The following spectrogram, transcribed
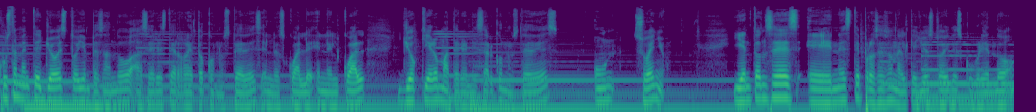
justamente yo estoy empezando a hacer este reto con ustedes en, los cuales, en el cual yo quiero materializar con ustedes un sueño. Y entonces en este proceso en el que yo estoy descubriendo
